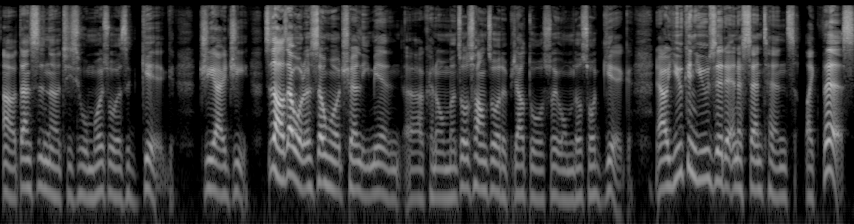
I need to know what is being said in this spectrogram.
啊、呃，但是呢，其实我们会说的是 gig，G I G。至少在我的生活圈里面，呃，可能我们做创作的比较多，所以我们都说 gig。Now you can use it in a sentence like this.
